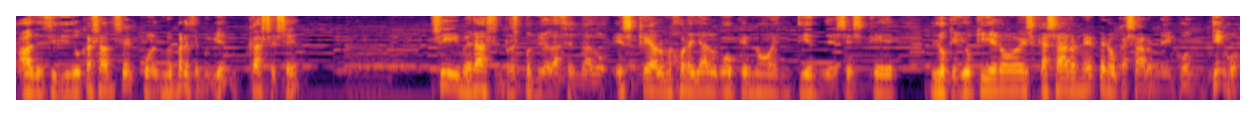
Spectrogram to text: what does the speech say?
Ha decidido casarse, pues me parece muy bien, cásese. Sí, verás, respondió el hacendado, es que a lo mejor hay algo que no entiendes, es que lo que yo quiero es casarme, pero casarme contigo.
